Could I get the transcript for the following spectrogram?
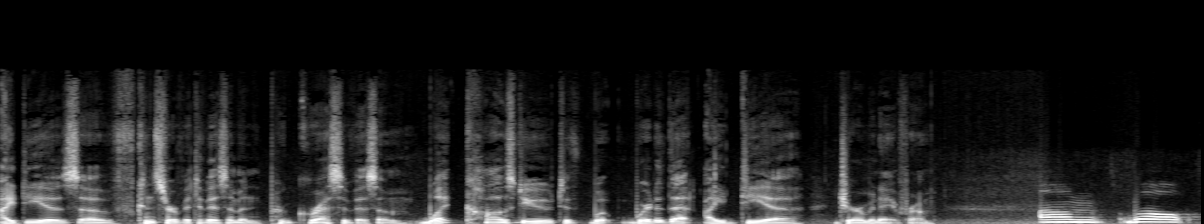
ideas of conservatism and progressivism. What caused you to? What, where did that idea germinate from? Um, well,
